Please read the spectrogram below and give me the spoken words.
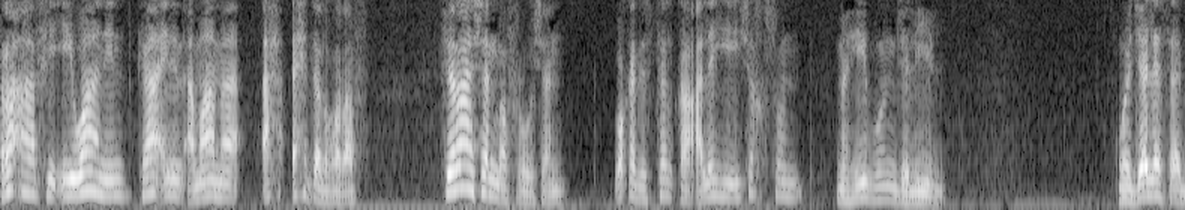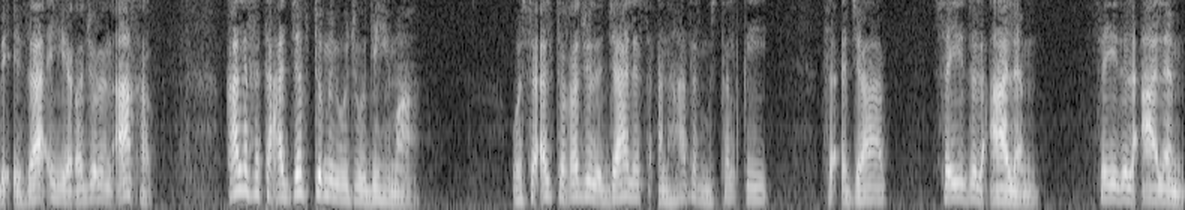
رأى في إيوان كائن أمام إحدى الغرف فراشا مفروشا وقد استلقى عليه شخص مهيب جليل. وجلس بإزائه رجل آخر قال فتعجبت من وجودهما. وسألت الرجل الجالس عن هذا المستلقي فأجاب سيد العالم سيد العالم.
